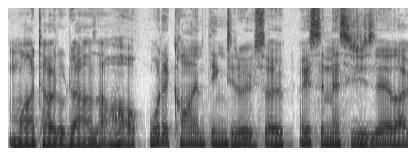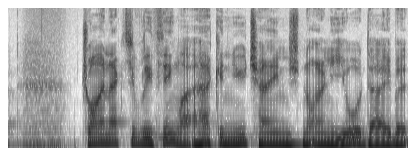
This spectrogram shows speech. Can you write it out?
my total day. I was like, oh, what a kind thing to do. So I guess the message is there, like, try and actively think, like, how can you change not only your day, but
